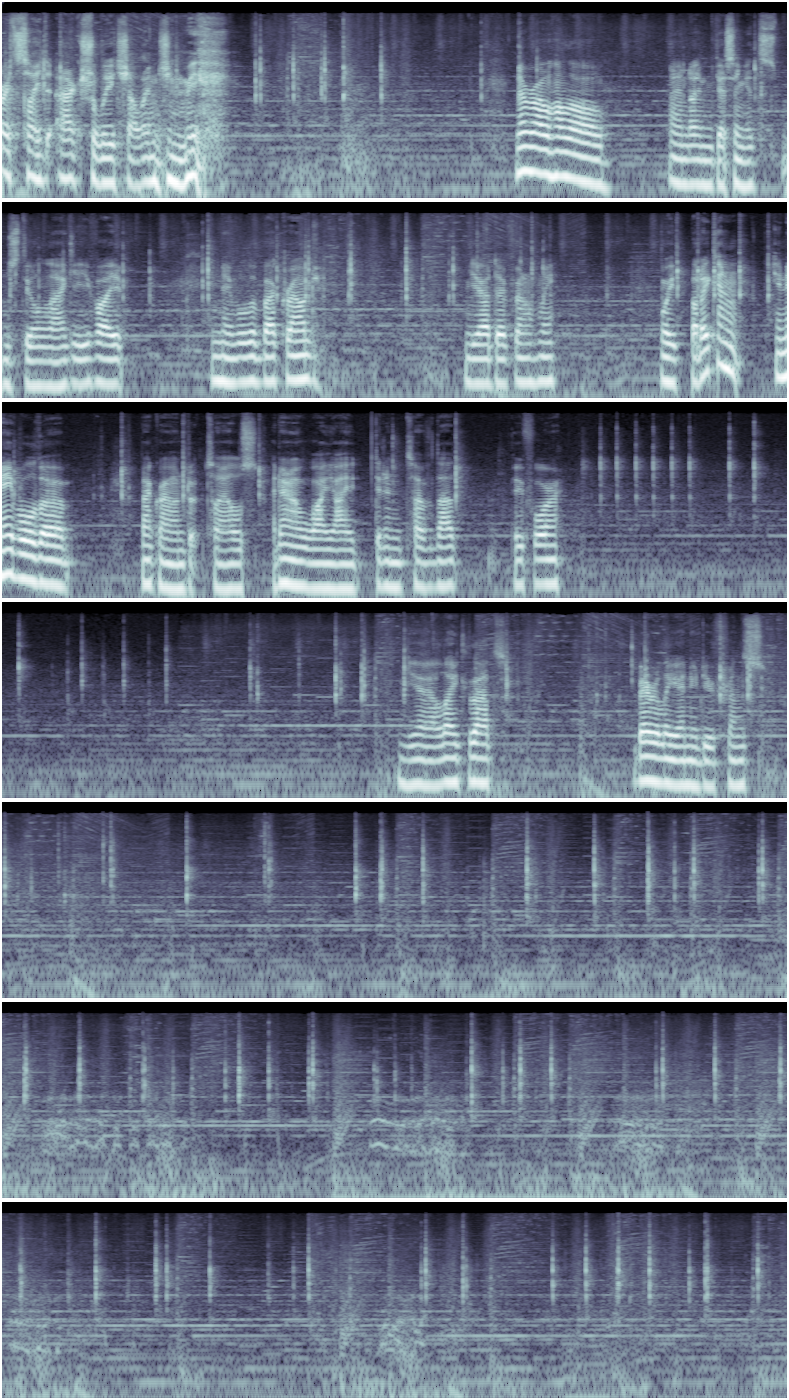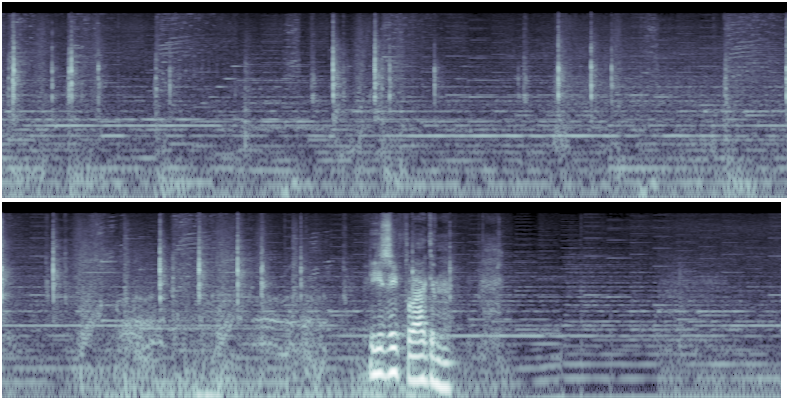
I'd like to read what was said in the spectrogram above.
Heartside actually challenging me. Nero, hello. And I'm guessing it's still laggy if I enable the background. Yeah, definitely. Wait, but I can enable the background tiles. I don't know why I didn't have that before. Yeah, like that. Barely any difference. Easy flagging.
